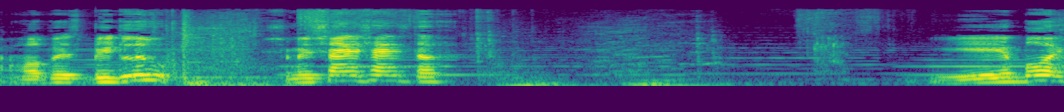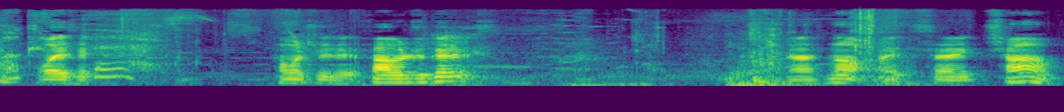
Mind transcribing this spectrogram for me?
I hope it's big loot. Show me the shiny, shiny stuff. Yeah, boy. Look what is it? this. How much is it? 500 credits? No, it's not. It's a charm.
